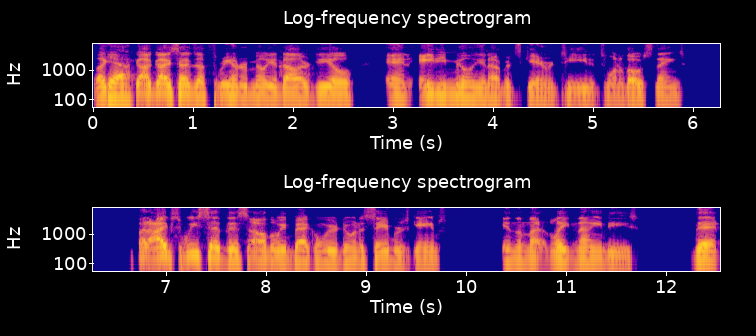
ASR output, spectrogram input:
Like, Yeah. a guy signs a three hundred million dollar deal, and eighty million of it's guaranteed. It's one of those things. But I've we said this all the way back when we were doing the Sabres games in the late nineties that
